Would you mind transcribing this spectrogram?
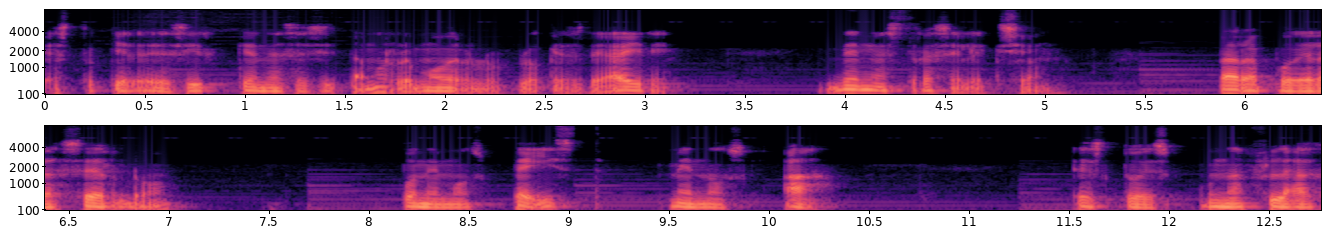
Esto quiere decir que necesitamos remover los bloques de aire de nuestra selección. Para poder hacerlo, ponemos paste menos A. Esto es una flag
